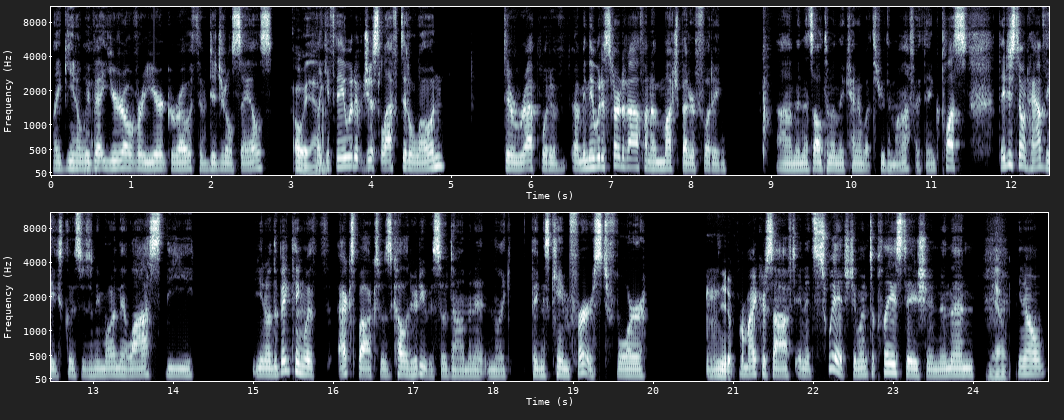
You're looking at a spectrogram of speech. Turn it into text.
Like you know, we've got year over year growth of digital sales. oh yeah, Like if they would have just left it alone, their rep would have. I mean, they would have started off on a much better footing, um, and that's ultimately kind of what threw them off. I think. Plus, they just don't have the exclusives anymore, and they lost the. You know, the big thing with Xbox was Call of Duty was so dominant, and like things came first for Yep. for Microsoft, and it switched. It went to PlayStation, and then yeah, you know,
